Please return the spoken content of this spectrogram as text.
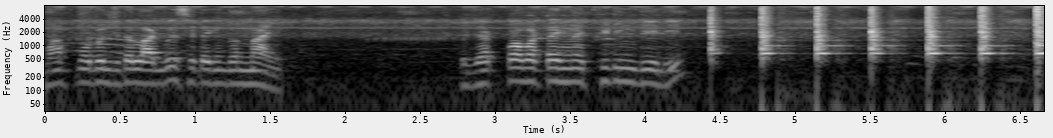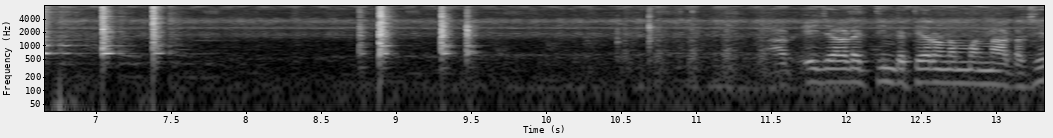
মাপ মতন যেটা লাগবে সেটা কিন্তু নাই। তো যাক কভারটা এখানে ফিটিং দিয়ে দিই। আর এই জায়গাটায় তিনটা তেরো নম্বর নাট আছে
